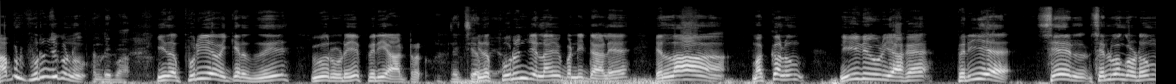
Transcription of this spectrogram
அப்படின்னு புரிஞ்சுக்கணும். கண்டிப்பா. இதை புரிய வைக்கிறது இவருடைய பெரிய ஆற்றல். இதை புரிஞ்சு எல்லாமே பண்ணிட்டாலே எல்லா மக்களும் நீடியாக பெரிய செல் செல்வங்களோடும்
